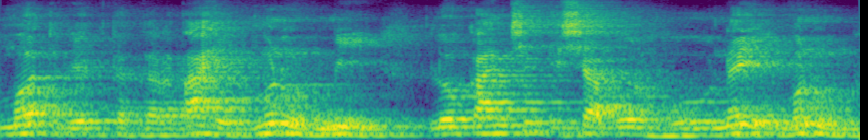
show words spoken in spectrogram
मत व्यक्त करत आहेत म्हणून मी लोकांची दिशाभूल होऊ नये म्हणून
